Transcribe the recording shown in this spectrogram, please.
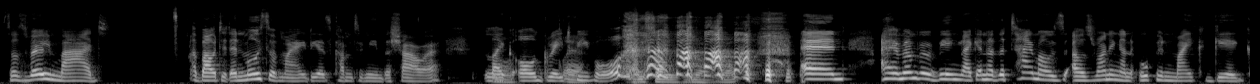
so i was very mad about it and most of my ideas come to me in the shower like Oh, all great yeah. people And songs as well, yeah. and i remember being like and at the time i was i was running an open mic gig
